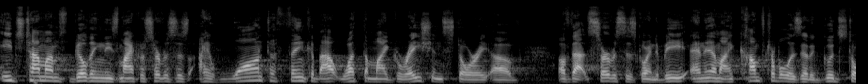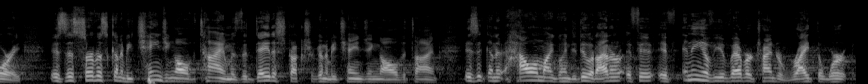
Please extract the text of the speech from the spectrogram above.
each time I'm building these microservices, I want to think about what the migration story of, of that service is going to be, and am I comfortable? Is it a good story? Is this service going to be changing all the time? Is the data structure going to be changing all the time? Is it going to, how am I going to do it? I don't, if, it, if any of you have ever tried to write the work,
